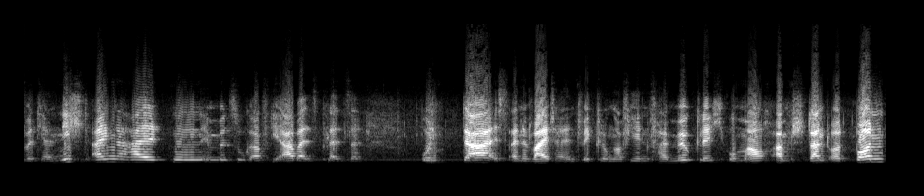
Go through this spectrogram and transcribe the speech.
wird ja nicht eingehalten in Bezug auf die Arbeitsplätze. Und da ist eine Weiterentwicklung auf jeden Fall möglich, um auch am Standort Bonn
